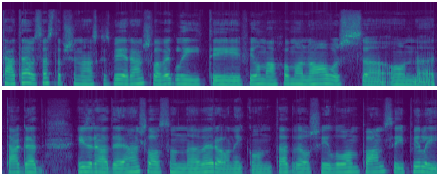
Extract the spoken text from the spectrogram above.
tā tava sastapšanās, kas bija ar Anšla Veglīti filmā Homo Novus un tagad izrādē Anšlaus un Veronika un tad vēl šī loma Pansī pilī,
